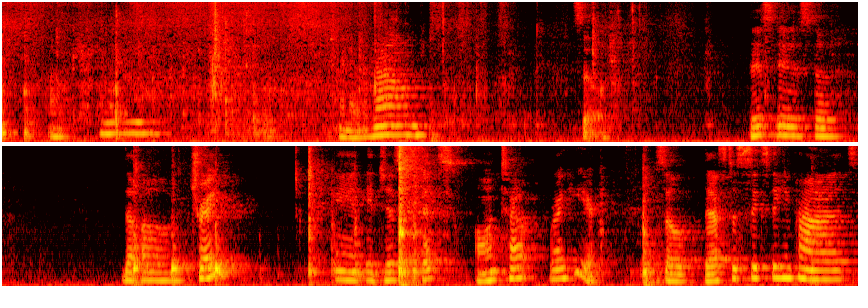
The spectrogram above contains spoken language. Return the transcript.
Okay. Turn it around. So this is the the um, tray and it just sits on top right here. So that's the 16 pods.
